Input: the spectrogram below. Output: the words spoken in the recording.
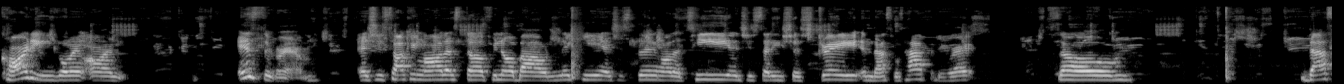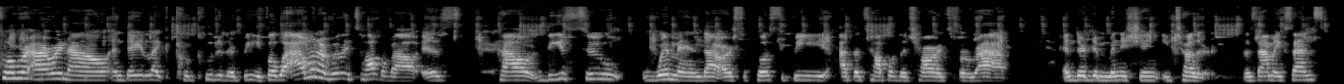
Cardi going on Instagram and she's talking all that stuff, you know, about Nicki and she's spilling all the tea and she said he's just straight and that's what's happening, right? So that's where we're at right now and they like concluded their beef. But what I want to really talk about is how these two women that are supposed to be at the top of the charts for rap and they're diminishing each other. Does that make sense?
